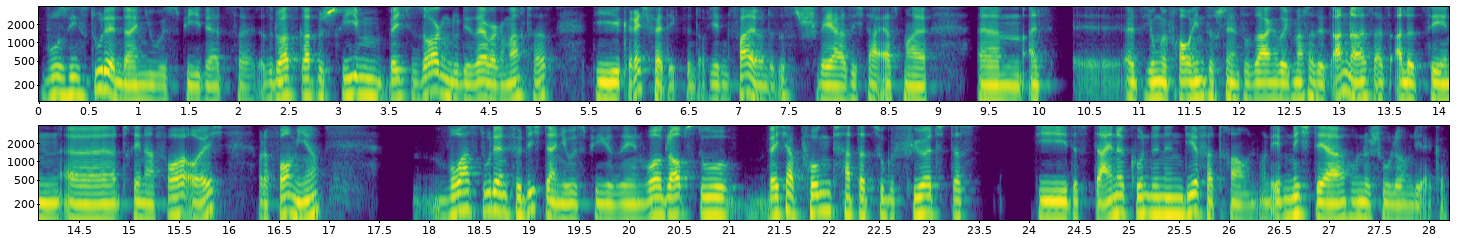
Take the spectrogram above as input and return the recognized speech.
Wo siehst du denn dein USP derzeit? Also du hast gerade beschrieben, welche Sorgen du dir selber gemacht hast, die gerechtfertigt sind auf jeden Fall. Und es ist schwer, sich da erstmal ähm, als, äh, als junge Frau hinzustellen, zu sagen, so ich mache das jetzt anders als alle zehn äh, Trainer vor euch oder vor mir. Wo hast du denn für dich dein USP gesehen? Wo glaubst du, welcher Punkt hat dazu geführt, dass die, dass deine Kundinnen dir vertrauen und eben nicht der Hundeschule um die Ecke?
